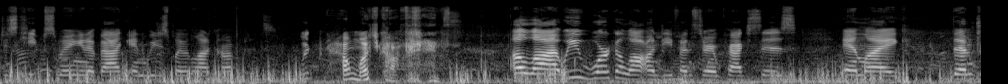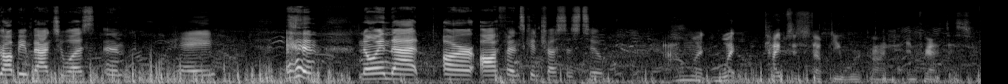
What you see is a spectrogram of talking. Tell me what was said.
just keep swinging it back, and we just play with a lot of confidence. What? How much confidence? A lot. We work a lot on defense during practices, and like them dropping back to us and hey, and knowing that our offense can trust us too. How much? What types of stuff do you work on in practice?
